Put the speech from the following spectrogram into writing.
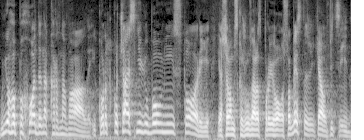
в нього походи на карнавали і короткочасні любовні історії. Я ще вам скажу зараз про його особисте життя офіційне.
